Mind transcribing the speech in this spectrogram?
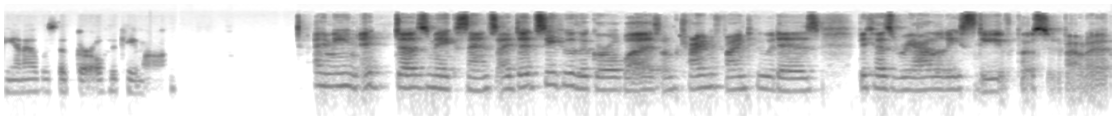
Hannah was the girl who came on? I mean, it does make sense. I did see who the girl was. I'm trying to find who it is because Reality Steve posted about it.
